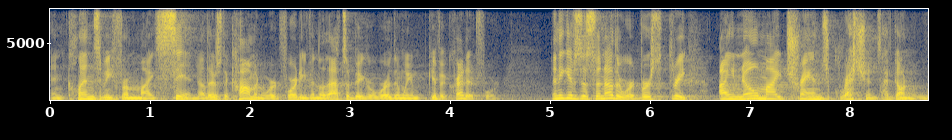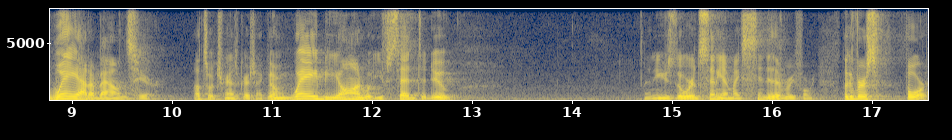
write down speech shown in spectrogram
And cleanse me from my sin. Now, there's the common word for it, even though that's a bigger word than we give it credit for. Then he gives us another word, verse 3 I know my transgressions. I've gone way out of bounds here. That's what transgression. I've gone way beyond what you've said to do. And he used the word sinning. My sin is every form. Look at verse 4.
